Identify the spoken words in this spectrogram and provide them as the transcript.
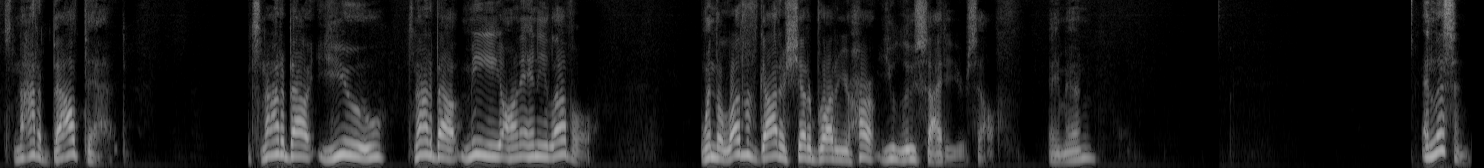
It's not about that. It's not about you. It's not about me on any level. When the love of God is shed abroad in your heart, you lose sight of yourself. Amen. And listen,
